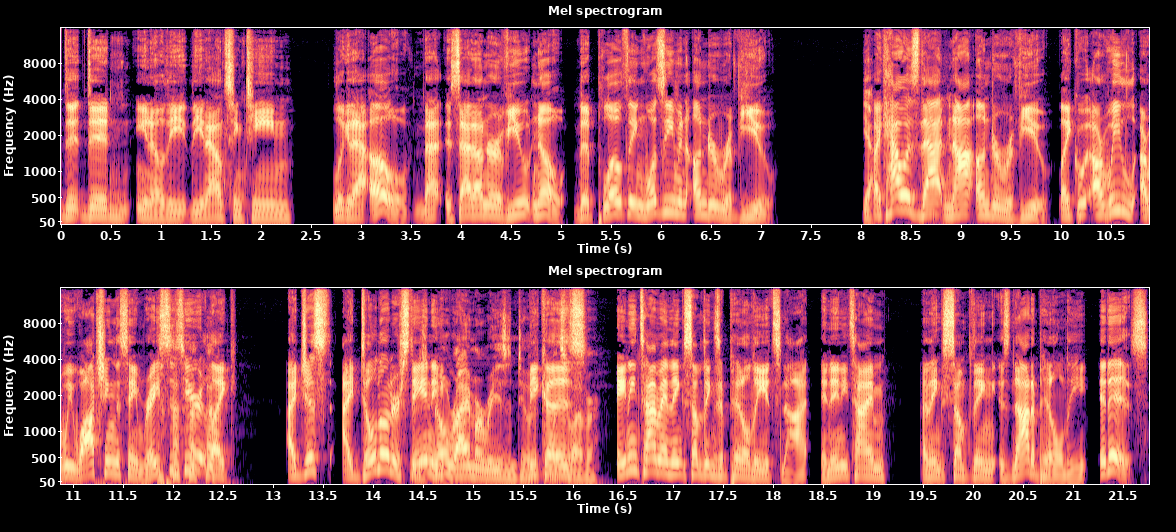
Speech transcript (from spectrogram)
did, did you know the the announcing team look at that? Oh, that is that under review? No, the Palou thing wasn't even under review. Yeah. Like, how is that not under review? Like, are we are we watching the same races here? like, I just I don't understand. There's no rhyme or reason to it because whatsoever. anytime I think something's a penalty, it's not, and anytime I think something is not a penalty, it is.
